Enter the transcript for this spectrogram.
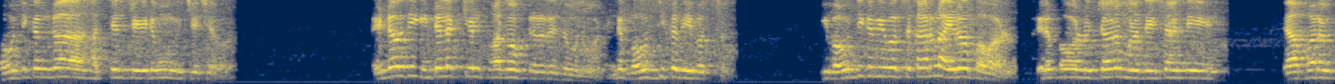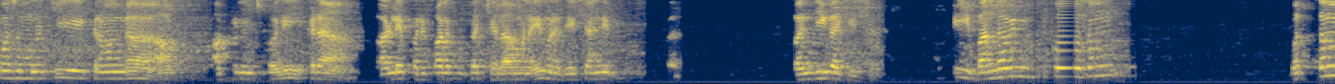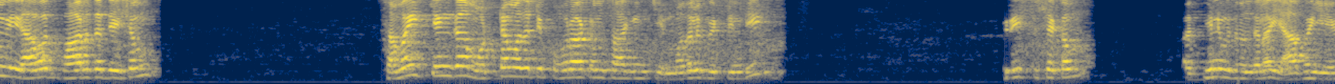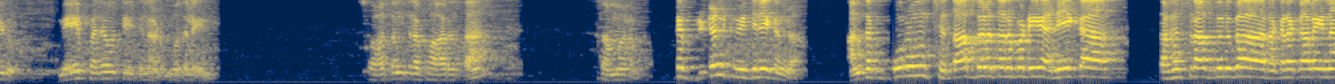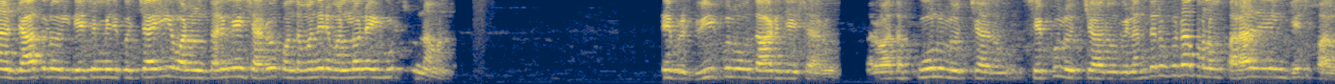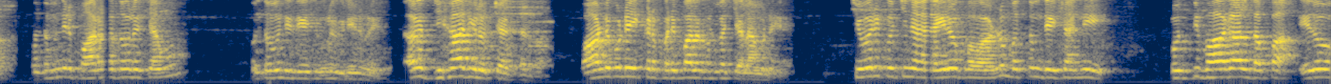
భౌతికంగా హత్యలు చేయడము చేసేవారు. రెండవది ఇంటలెక్చువల్ ఫార్మ్ ఆఫ్ టెర్రరిజం అన్నమాట. అంటే బౌద్ధిక వివత్సం ఈ బౌద్ధిక వివత్సకారులు ఐరోపా వాళ్ళు. ఐరోపా వాళ్ళు వచ్చారు మన దేశాన్ని వ్యాపారం కోసం వచ్చి క్రమంగా ఆక్రమించుకొని ఇక్కడ వాళ్ళే పరిపాలకులుగా చలామణి మన దేశాన్ని బందీగా చేశారు. ఈ బంధ విముక్తి కోసం మొత్తం యావత్ భారతదేశం సమైక్యంగా మొట్టమొదటి పోరాటం సాగించి మొదలుపెట్టింది క్రీస్తు శకం పద్దెనిమిది వందల యాభై ఏడు మే పదవ తేదీ నాడు మొదలైంది. స్వాతంత్ర భారత సమరం. అంటే బ్రిటన్కి వ్యతిరేకంగా అంతకు పూర్వం శతాబ్దాల తరబడి అనేక సహస్రాబ్దులుగా రకరకాలైన జాతులు ఈ దేశం మీదకి వచ్చాయి. వాళ్ళని తరిమేశారు. కొంతమందిని మనలోనే ఊడ్చుకున్నామని. ఇప్పుడు గ్రీకులు దాడి చేశారు. తర్వాత పూనులు వచ్చారు శకులు వచ్చారు. వీళ్ళందరూ కూడా మనం పరాజయం చేసి కొంతమందిని పారదోలేసాము కొంతమంది దేశంలో విలీనమయ్యారు అలాగే జిహాదీలు వచ్చారు తర్వాత. వాళ్ళు కూడా ఇక్కడ పరిపాలకులుగా చలామణయ్యారు. చివరికి వచ్చిన ఐరోపా వాళ్ళు మొత్తం దేశాన్ని కొద్ది భాగాలు తప్ప ఏదో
